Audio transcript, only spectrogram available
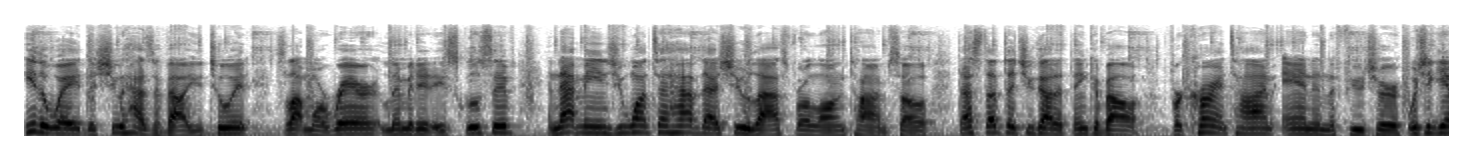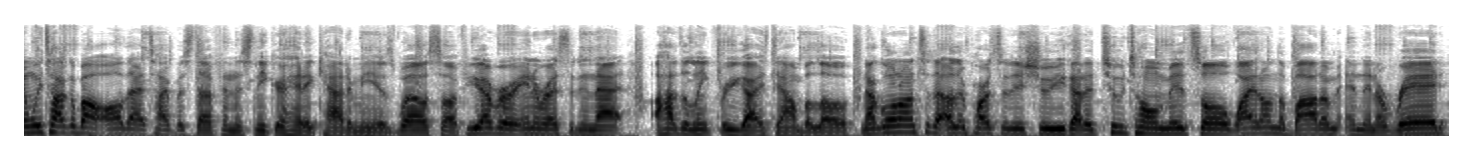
Either way, the shoe has a value to it. It's a lot more rare, limited, exclusive, and that means you want to have that shoe last for a long time. So that's stuff that you got to think about for current time and in the future, which again, we talk about all that type of stuff in the Sneakerhead Academy as well. So if you ever are interested in that, I'll have the link for you guys down below. Now going on to the other parts of this shoe, you got a two-tone midsole, white on the bottom, and then a red,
